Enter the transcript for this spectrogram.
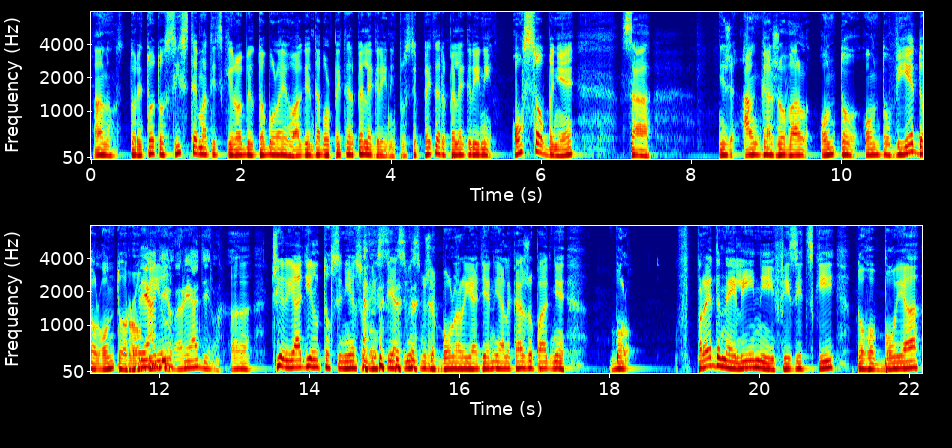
Áno, ktorý toto systematicky robil, to bola jeho agenda, bol Peter Pellegrini. Proste Peter Pellegrini osobne sa nie že angažoval, on to, on to viedol, on to robil. Riadil, riadil. Či riadil, to si nie som istý, ja si myslím, že bol riadený, ale každopádne bol v prednej línii fyzicky toho boja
